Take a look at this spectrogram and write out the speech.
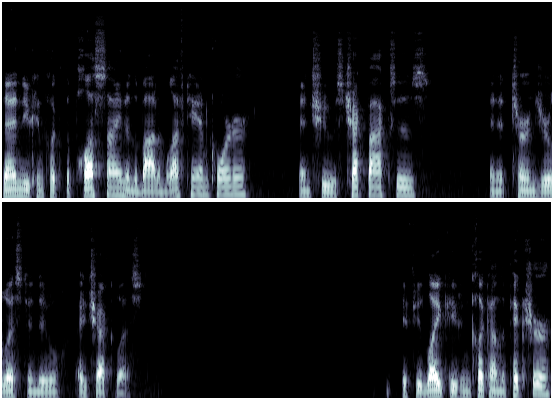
Then you can click the plus sign in the bottom left-hand corner and choose checkboxes, and it turns your list into a checklist. If you'd like, you can click on the picture,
